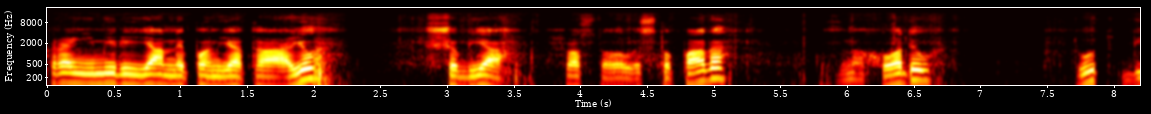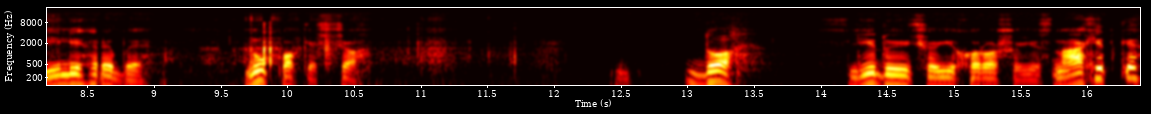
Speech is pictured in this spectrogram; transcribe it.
в крайній мірі я не пам'ятаю, щоб я 6 листопада знаходив тут білі гриби. Ну, поки що. До слідуючої хорошої знахідки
